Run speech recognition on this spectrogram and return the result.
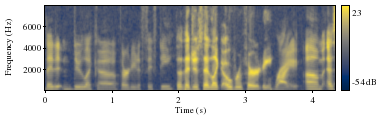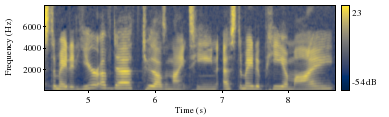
They didn't do like a 30 to 50. so they just said like over 30 Right. Um, estimated year of death 2019. Estimated PMI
